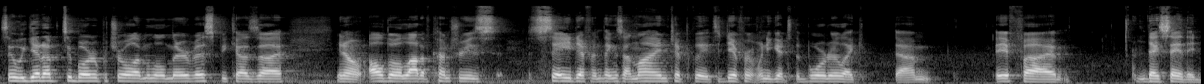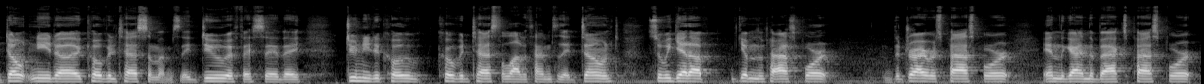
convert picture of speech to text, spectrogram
so we get up to border patrol i'm a little nervous because uh, you know although a lot of countries say different things online. Typically, it's different when you get to the border. Like, um, if uh, they say they don't need a COVID test, sometimes they do. If they say they do need a COVID test, a lot of times they don't. So we get up, give them the passport, the driver's passport, and the guy in the back's passport.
